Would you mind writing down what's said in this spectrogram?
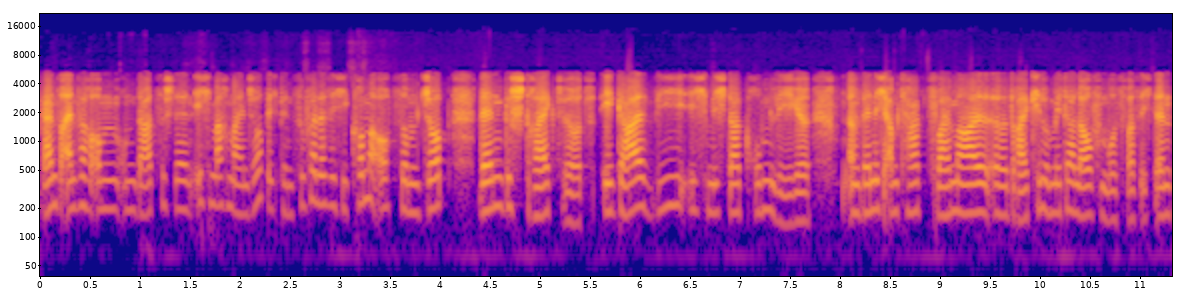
ganz einfach, um, um darzustellen, ich mache meinen Job, ich bin zuverlässig, ich komme auch zum Job, wenn gestreikt wird, egal wie ich mich da krumm lege. Und wenn ich am Tag zweimal äh, drei Kilometer laufen muss, was ich denn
